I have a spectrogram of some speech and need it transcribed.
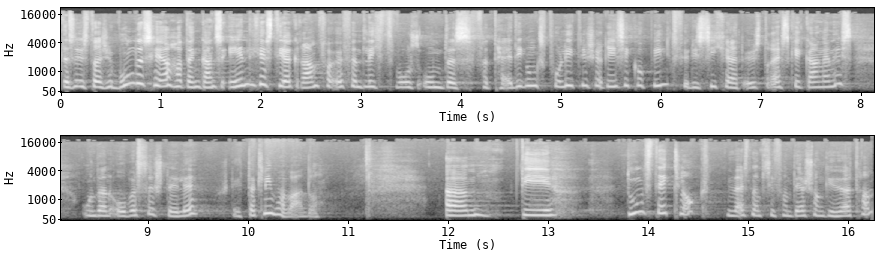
Das österreichische Bundesheer hat ein ganz ähnliches Diagramm veröffentlicht, wo es um das verteidigungspolitische Risikobild für die Sicherheit Österreichs gegangen ist. Und an oberster Stelle steht der Klimawandel. Ähm, die Doomsday Clock, ich weiß nicht, ob Sie von der schon gehört haben,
